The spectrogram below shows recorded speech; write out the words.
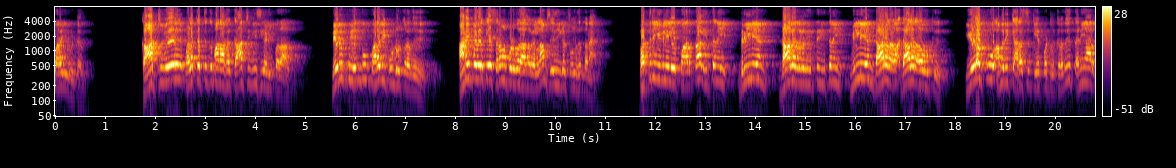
பரவி விட்டது காற்று வேறு வழக்கத்துக்கு மாறாக காற்று வீசி அடிப்பதால் நெருப்பு எங்கும் பரவி கொண்டிருக்கிறது. அணைப்பதற்கே சிரமப்படுவதாகவெல்லாம் செய்திகள் சொல்கின்றன. பத்திரிகைகளிலே பார்த்தால் இத்தனை ட்ரில்லியன் டாலர் அல்லது இத்தனை இத்தனை மில்லியன் டாலர் டாலர் அளவுக்கு இழப்பு அமெரிக்க அரசுக்கு ஏற்பட்டிருக்கிறது தனியார்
